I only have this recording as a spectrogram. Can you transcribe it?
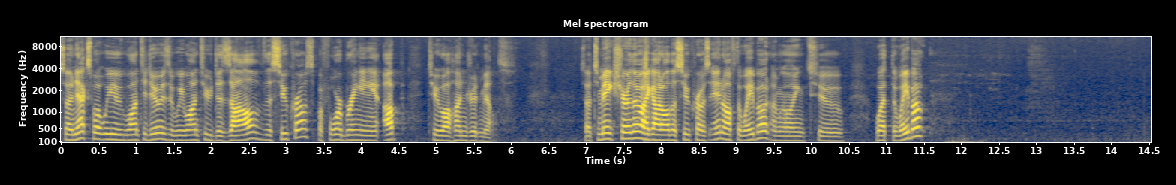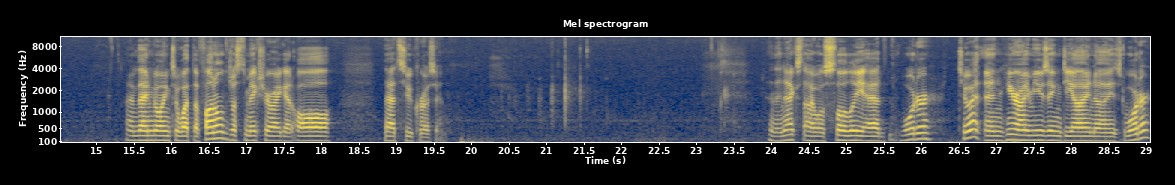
So next what we want to do is we want to dissolve the sucrose before bringing it up to 100 mils. So to make sure though I got all the sucrose in off the weigh boat, I'm going to wet the weigh boat. I'm then going to wet the funnel just to make sure I get all that sucrose in. And then next I will slowly add water to it and here I'm using deionized water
